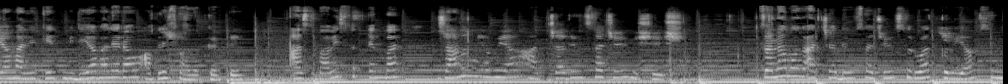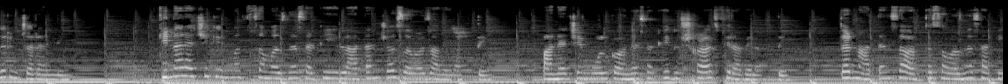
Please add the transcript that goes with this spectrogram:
या मालिकेत मी दिया भालेराव आपले स्वागत करते. आज बावीस सप्टेंबर जाणून घेऊया आजच्या दिवसाचे विशेष. चला मग आजच्या दिवसाची सुरुवात करूया सुंदर विचारांनी. किनाऱ्याची किंमत समजण्यासाठी लाटांच्या जवळ जावे लागते. पाण्याचे मोल कळण्यासाठी दुष्काळात फिरावे लागते. तर नात्यांचा अर्थ समजण्यासाठी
